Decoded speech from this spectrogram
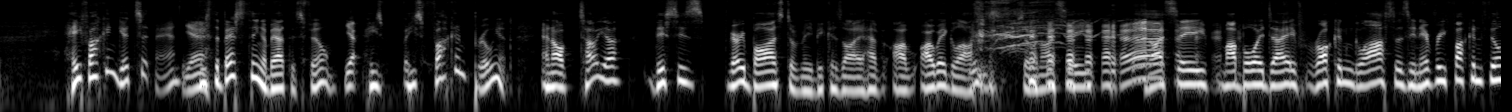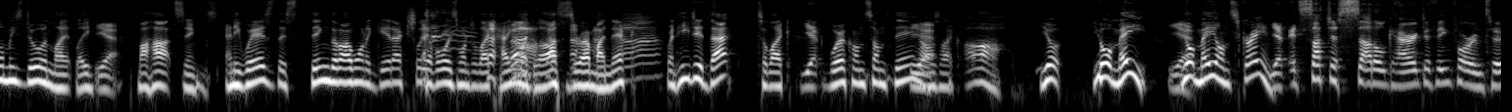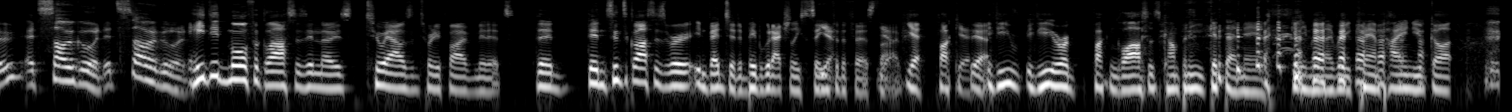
He fucking gets it, man. Yeah. He's the best thing about this film. Yep. He's he's fucking brilliant. And I'll tell you, this is very biased of me because I have I, I wear glasses. so when I see when I see my boy Dave rocking glasses in every fucking film he's doing lately, Yeah. my heart sings. And he wears this thing that I want to get. Actually, I've always wanted to like hang my glasses around my neck. When he did that to like Yep. work on something, Yeah. I was like, oh, you're you're me. Yeah. You're me on screen. Yep, it's such a subtle character thing for him too. It's so good. It's so good. He did more for glasses in those two hours and 25 minutes than, than since glasses were invented and people could actually see Yeah. for the first Yeah. time. Yeah, fuck yeah. Yeah. If you if you're a fucking glasses company, get that man. Get him in every campaign you've got.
